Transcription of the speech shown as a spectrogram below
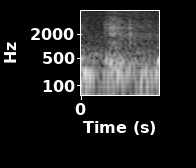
Bye.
